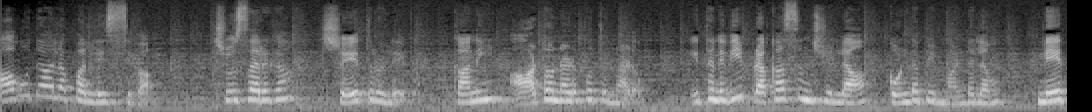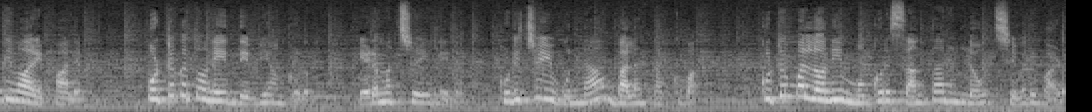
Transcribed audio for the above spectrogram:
ఆముదాలపల్లి శివ. చూసారుగా చేతులు లేవు. కానీ ఆటో నడుపుతున్నాడు. ఇతనిది ప్రకాశం జిల్లా కొండపి మండలం నేతివారిపాలెం. పుట్టుకతోనే దివ్యాంగుడు. ఎడమ చేయి లేదు. కుడి చేయి ఉన్నా బలం తక్కువ. కుటుంబంలోని ముగ్గురు సంతానంలో చివరివాడు.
